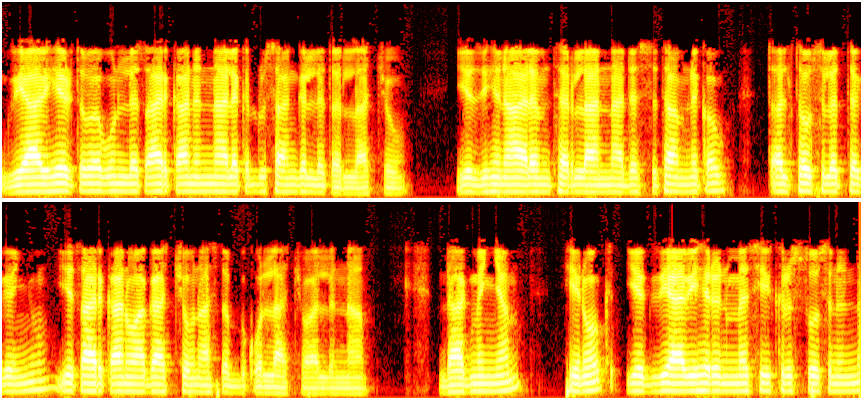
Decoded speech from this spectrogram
እግዚአብሔር ጥበቡን ለጻድቃንና ለቅዱሳን ገለጠላቸው። የዚህን ዓለም ተድላና ደስታም ንቀው ጠልተው ስለተገኙ የጻድቃን ዋጋቸውን አስጠብቆላቸዋልና። ዳግመኛም ሄኖክ የእግዚአብሔርን መሲህ ክርስቶስንና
